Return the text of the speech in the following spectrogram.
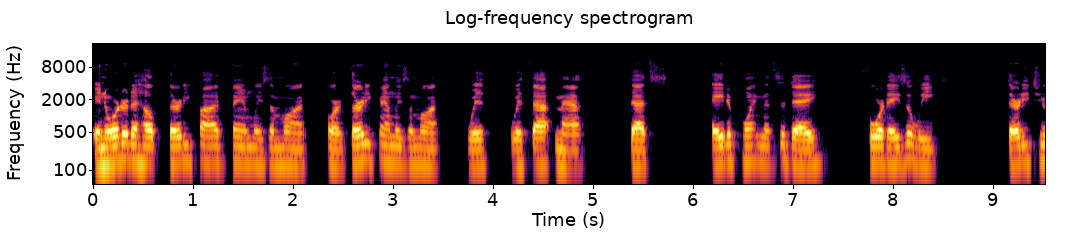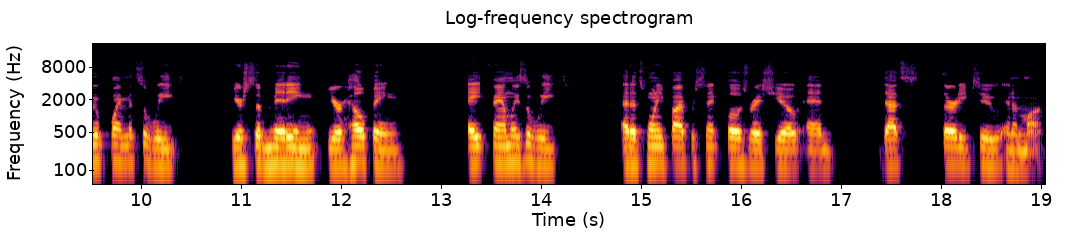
In order to help 35 families a month or 30 families a month with, with that math, that's eight appointments a day, four days a week, 32 appointments a week. You're submitting, you're helping eight families a week at a 25% close ratio, and that's 32 in a month.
